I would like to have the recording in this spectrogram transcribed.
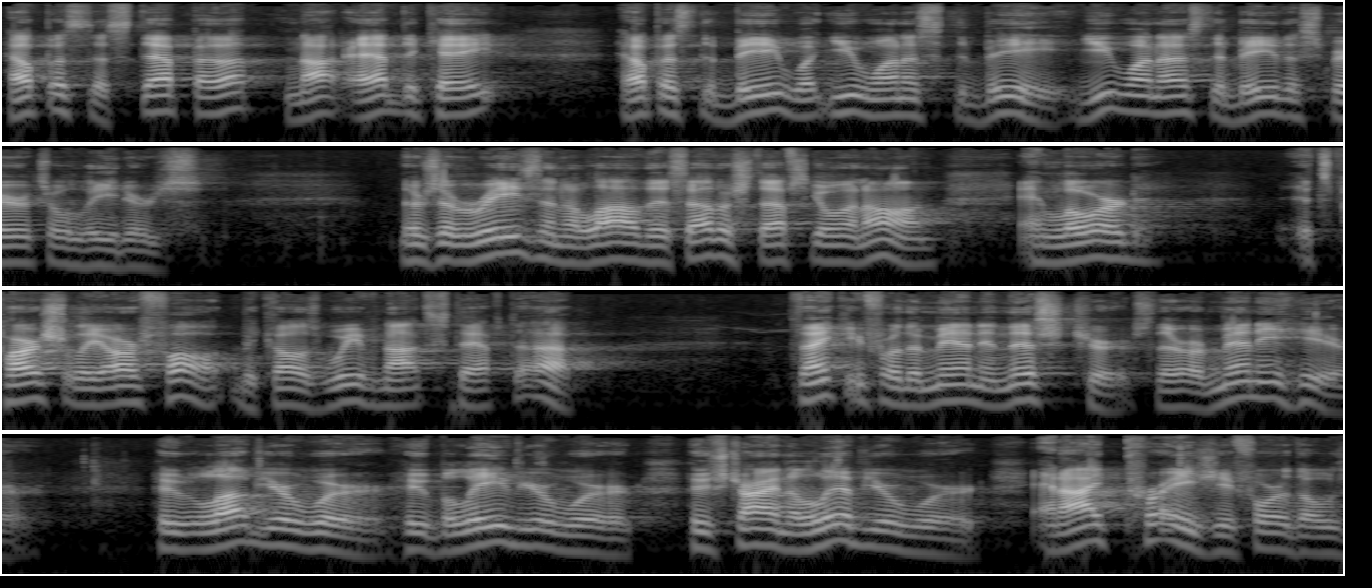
Help us to step up, not abdicate. Help us to be what you want us to be. You want us to be the spiritual leaders. There's a reason a lot of this other stuff's going on. And Lord, it's partially our fault because we've not stepped up. Thank you for the men in this church. There are many here who love your word, who believe your word, who's trying to live your word. And I praise you for those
